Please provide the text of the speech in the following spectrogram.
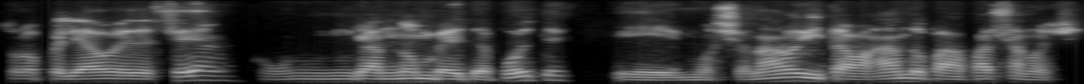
todos los peleadores desean, con un gran nombre del deporte. Eh, emocionado y trabajando para, esa noche.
